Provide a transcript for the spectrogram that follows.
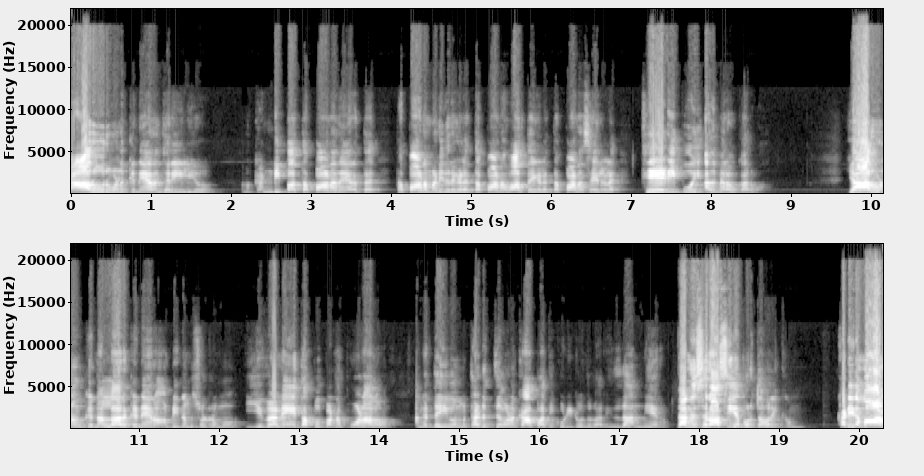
யார் ஒருவனுக்கு நேரம் சரியில்லையோ அவன் கண்டிப்பாக தப்பான நேரத்தை தப்பான மனிதர்களை தப்பான வார்த்தைகளை தப்பான செயல்களை தேடி போய் அது மேலே உட்காருவான். யார் உனக்கு நல்லா இருக்க நேரம் அப்படின்னு நம்ம சொல்கிறோமோ இவனே தப்பு பண்ண போனாலும் அங்கே தெய்வம் தடுத்து அவனை காப்பாற்றி கூட்டிகிட்டு வந்துடுவார் இதுதான் நேரம். தனுசு ராசியை பொறுத்த வரைக்கும் கடினமான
